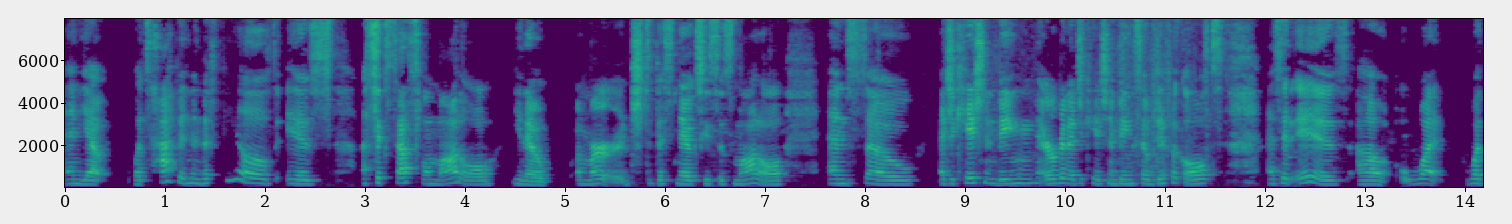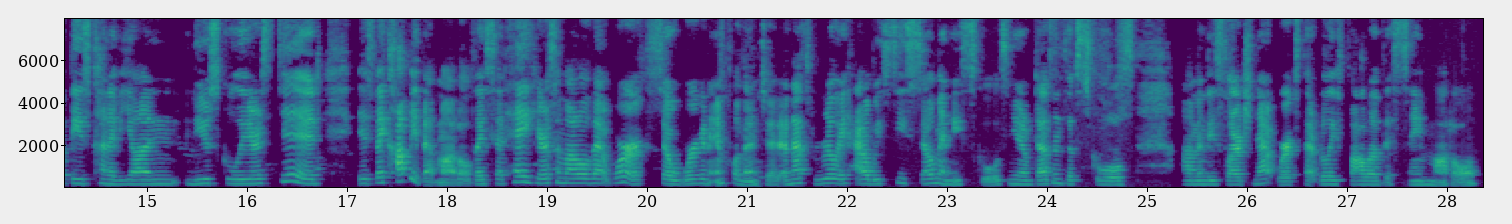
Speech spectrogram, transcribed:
and yet what's happened in the field is a successful model, you know, emerged. This no excuses model, and so education being urban education being so difficult as it is, uh, what what these kind of young new school leaders did is they copied that model. They said, "Hey, here's a model that works, so we're going to implement it." And that's really how we see so many schools, you know, dozens of schools um, in these large networks that really follow this same model.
